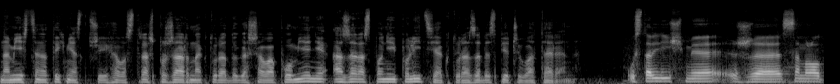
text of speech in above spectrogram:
Na miejsce natychmiast przyjechała straż pożarna, która dogaszała płomienie, a zaraz po niej policja, która zabezpieczyła teren. Ustaliliśmy, że samolot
